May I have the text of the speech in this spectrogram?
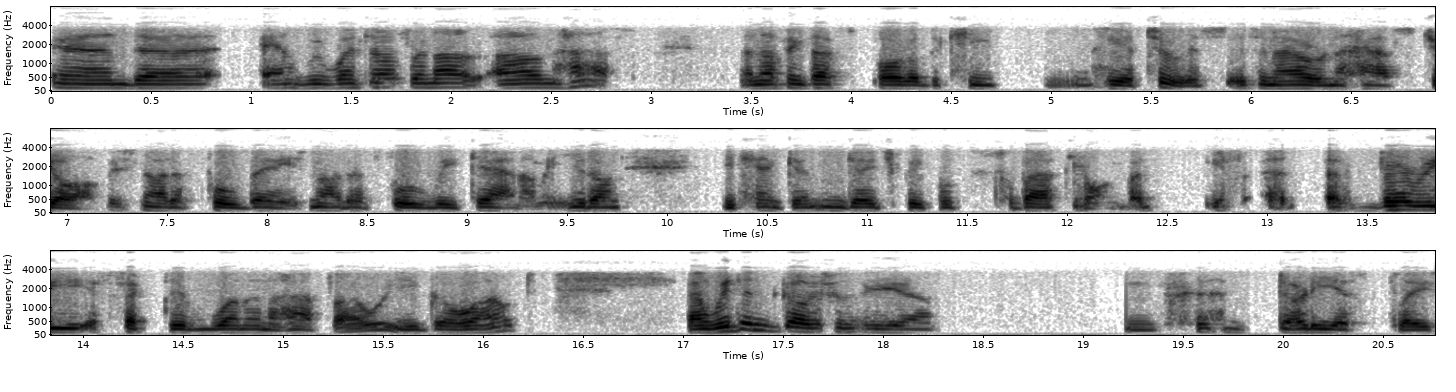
and uh, and we went out for an hour, hour and a half, and I think that's part of the key here too. It's it's an hour and a half job. It's not a full day. It's not a full weekend. I mean, you don't you can't get, engage people for that long. But if a, a, very effective one and a half hour, you go out, and we didn't go to the uh, dirtiest place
